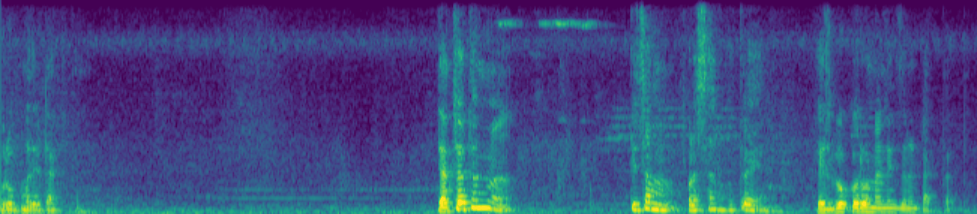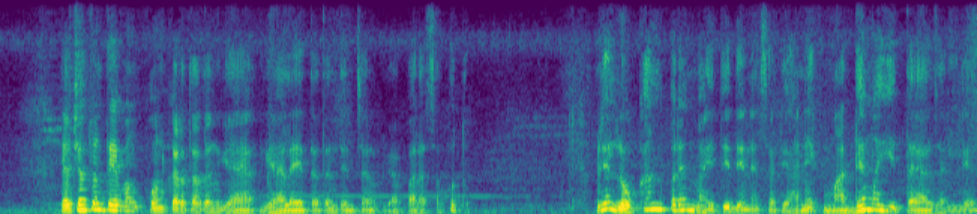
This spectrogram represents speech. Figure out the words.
ग्रुपमध्ये टाकतं त्याच्यातून तिचा प्रसार होतोय. फेसबुकवरून अनेक जण टाकतात. याच्यातून ते मग फोन करतात आणि घ्या घ्यायला येतात आणि त्यांचा व्यापार असा होतो. म्हणजे लोकांपर्यंत माहिती देण्यासाठी अनेक माध्यमही तयार झालेली आहेत.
